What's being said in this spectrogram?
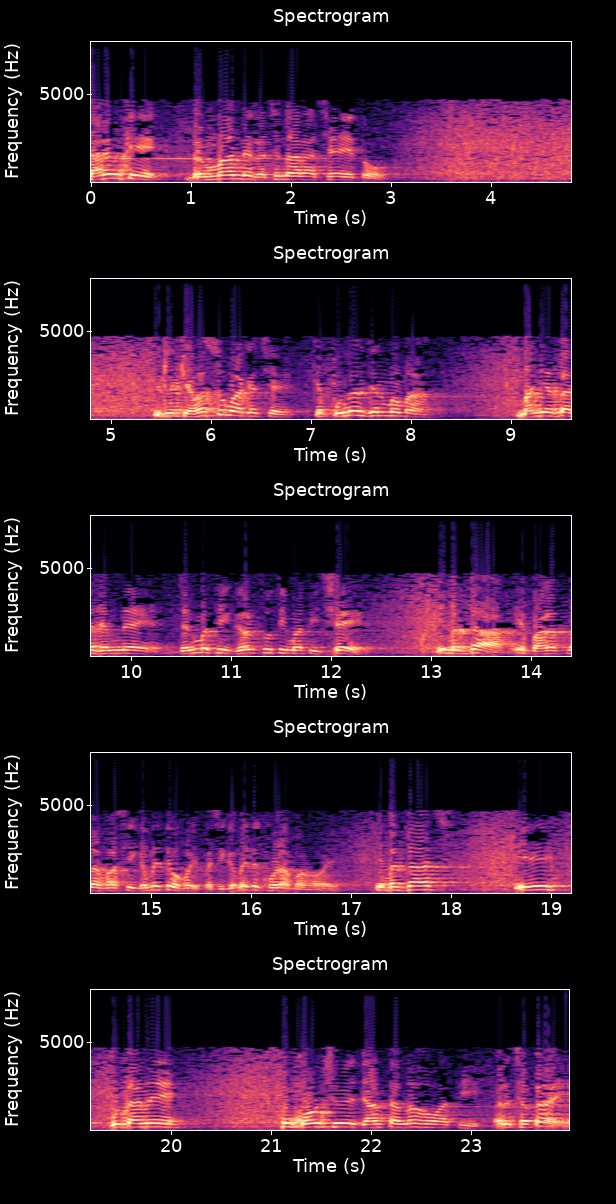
કારણ કે બ્રહ્માંડ રચનારા છે એ તો. એટલે કહેવા શું માગે છે કે પુનર્જન્મમાં માન્યતા જેમને જન્મથી ગળથુતીમાંથી છે, એ બધા, એ ભારતના વાસી ગમે તે હોય, પછી ગમે તે ખૂણામાં હોય, એ બધા જ એ પોતાને હું કોણ છું એ જાણતા ન હોવાથી, અને છતાંય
